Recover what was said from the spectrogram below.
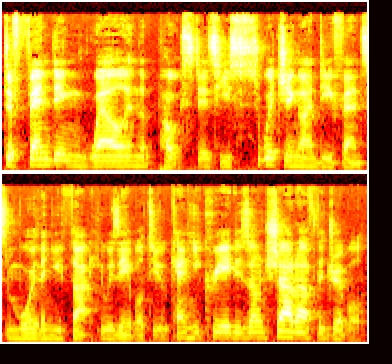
defending well in the post? Is he switching on defense more than you thought he was able to? Can he create his own shot off the dribble?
